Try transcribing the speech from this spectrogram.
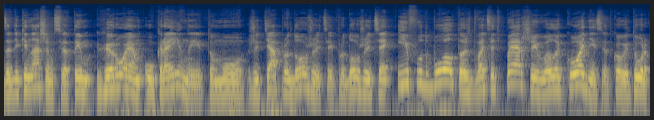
завдяки нашим святим героям України. І тому життя продовжується і продовжується і футбол. Тож 21-й великодній святковий тур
